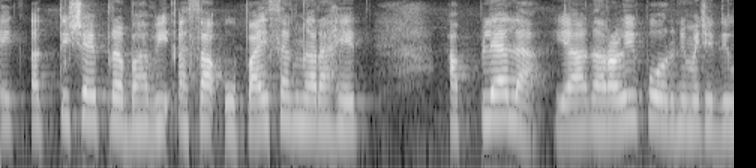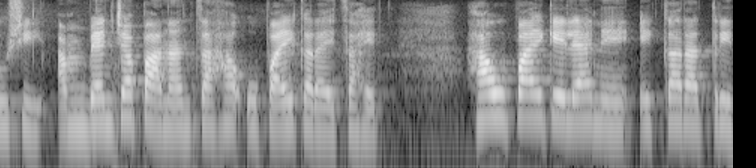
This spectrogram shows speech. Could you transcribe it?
एक अतिशय प्रभावी असा उपाय सांगणार आहेत आपल्याला या नारळी पौर्णिमेच्या दिवशी आंब्यांच्या पानांचा हा उपाय करायचा आहे. हा उपाय केल्याने एका रात्रीत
